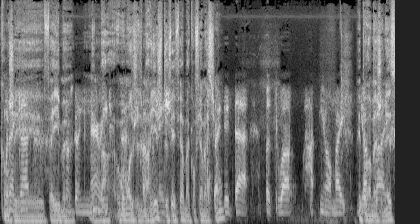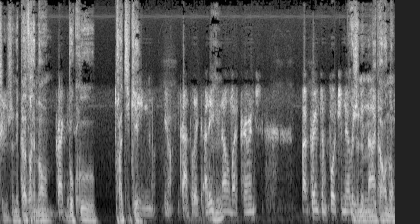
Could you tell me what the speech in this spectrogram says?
Quand j'ai failli me... Au moment où je me mariais, je devais faire ma confirmation. Mais pendant ma jeunesse, je n'ai pas vraiment beaucoup pratiqué. Je ne, mes parents n'ont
